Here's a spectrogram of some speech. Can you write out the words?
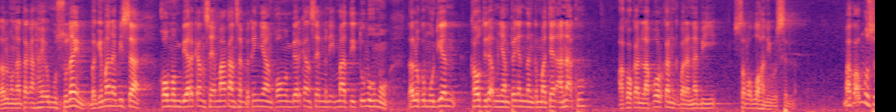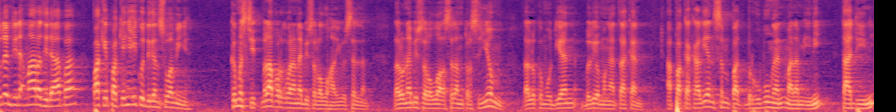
Lalu mengatakan, hai Ummu Sulaim, bagaimana bisa kau membiarkan saya makan sampai kenyang, kau membiarkan saya menikmati tubuhmu, lalu kemudian kau tidak menyampaikan tentang kematian anakku? Aku akan laporkan kepada Nabi Wasallam. Maka Ummu Sulaim tidak marah, tidak apa, pakai pakainya ikut dengan suaminya ke masjid melapor kepada Nabi Sallallahu Alaihi Wasallam. Lalu Nabi SAW tersenyum, lalu kemudian beliau mengatakan, apakah kalian sempat berhubungan malam ini, tadi ini?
